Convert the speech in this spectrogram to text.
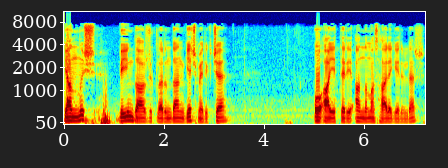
yanlış beyin dağarcıklarından geçmedikçe o ayetleri anlamaz hale gelirler.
